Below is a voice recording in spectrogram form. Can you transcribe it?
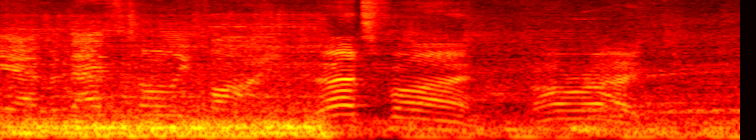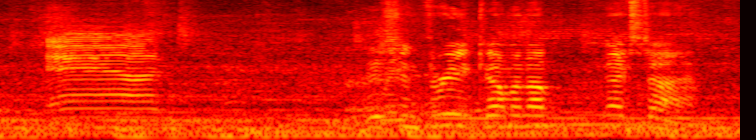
Yeah, but that's totally fine. That's fine. All right. And Mission three coming up next time.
